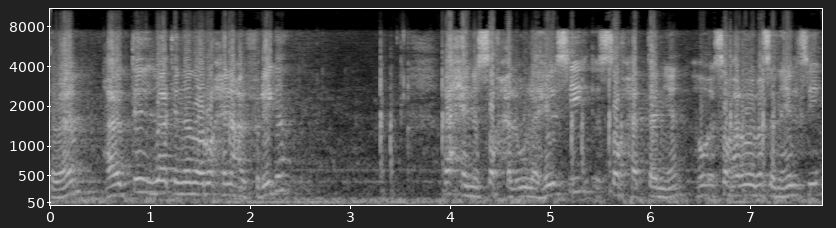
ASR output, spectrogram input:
تمام؟ هبتدي دلوقتي إن أنا أروح هنا على ال Freja. احن الصفحة الأولى healthy الصفحة الثانية هو الصفحة الأولى مثلا healthy.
